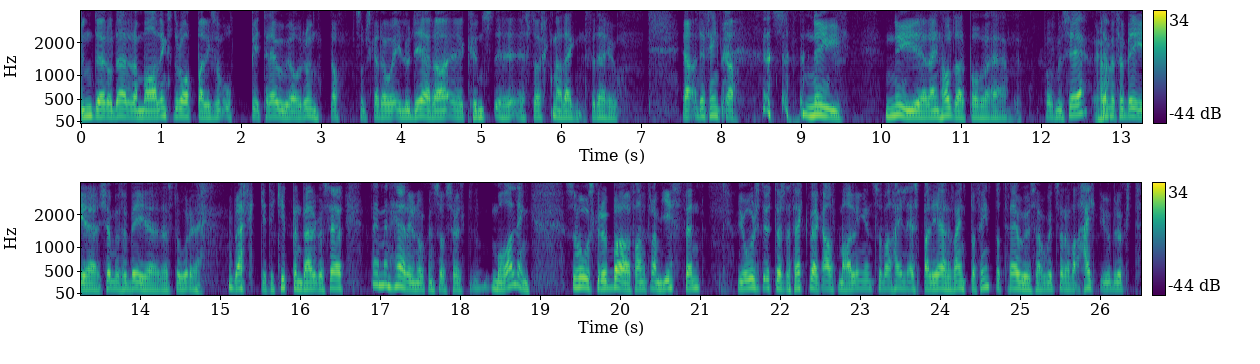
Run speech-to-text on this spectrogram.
under, og der er det malingsdråper liksom oppi trauet og rundt, da, som skal da illudere eh, kunst, eh, størkna regn, for det er jo Ja, det er fint, da. Ny, ny renholder på, eh, på museet. Kommer forbi, eh, kommer forbi eh, det store verket til Kippenberg og ser Nei, men her er jo noen som har sølt maling. Så hun skrubba og fant fram giffen. Gjorde sitt ytterste, fikk vekk alt malingen, så var hele espalieret rent og fint, og trauet så ut som det var helt ubrukt.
